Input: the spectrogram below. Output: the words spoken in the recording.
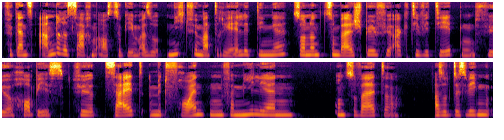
für ganz andere Sachen auszugeben. Also nicht für materielle Dinge, sondern zum Beispiel für Aktivitäten, für Hobbys, für Zeit mit Freunden, Familien und so weiter. Also deswegen,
